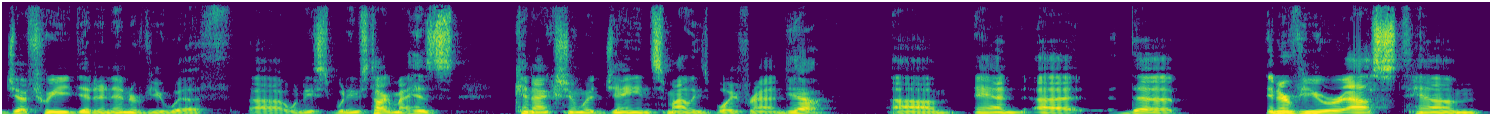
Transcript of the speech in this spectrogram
Jeff Tweedy did an interview with uh, when he's when he was talking about his connection with Jane Smiley's boyfriend. Yeah. Um, and uh, the interviewer asked him,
